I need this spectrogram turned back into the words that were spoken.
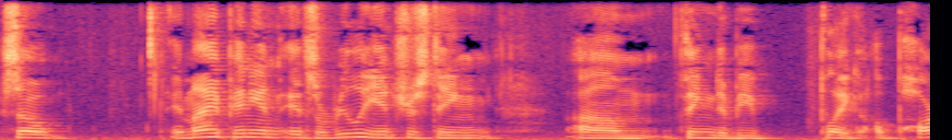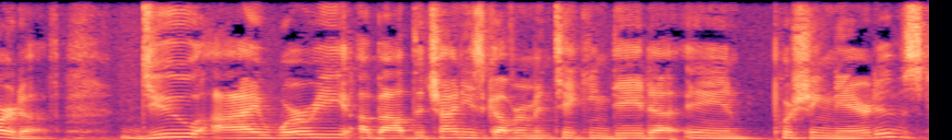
So, in my opinion, it's a really interesting um, thing to be like a part of. Do I worry about the Chinese government taking data and pushing narratives?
